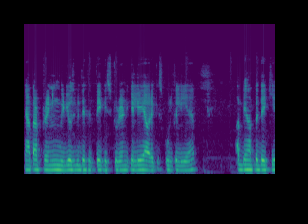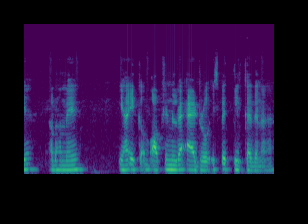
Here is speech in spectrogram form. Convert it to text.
यहाँ पर आप ट्रेनिंग वीडियोस भी देख सकते हैं एक स्टूडेंट के लिए है और एक स्कूल के लिए। है अब यहाँ पे देखिए, अब हमें यहाँ एक ऑप्शन मिल रहा है एड रो इस पर क्लिक कर देना है।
